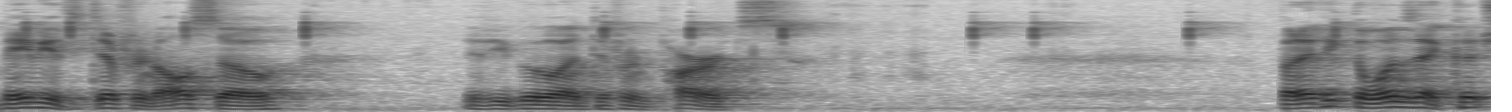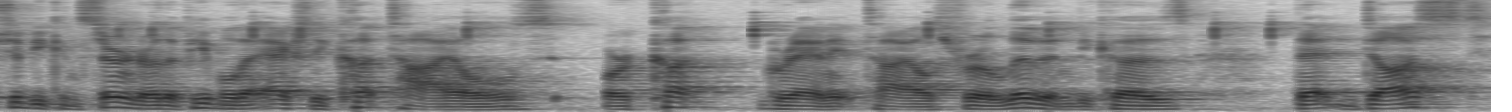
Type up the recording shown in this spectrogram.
Maybe it's different also if you go on different parts. But I think the ones that could, should be concerned are the people that actually cut tiles or cut granite tiles for a living because that dust,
